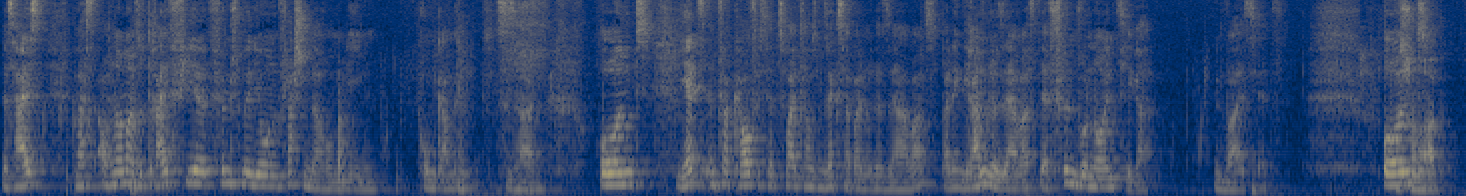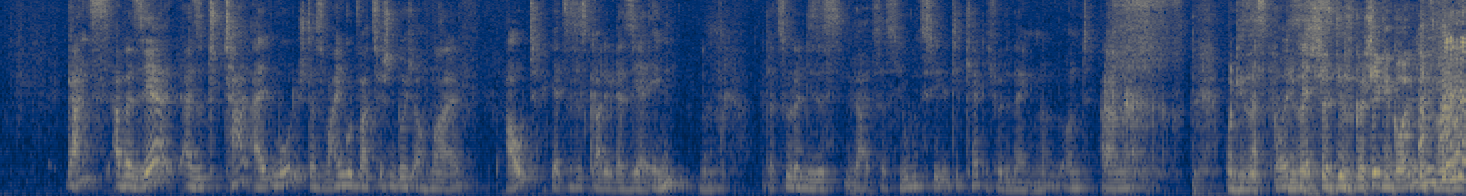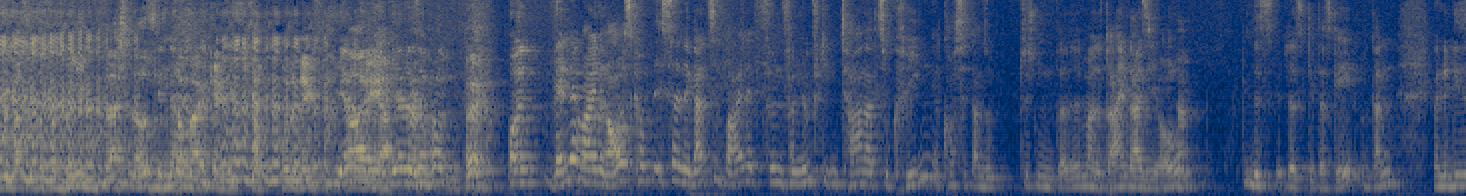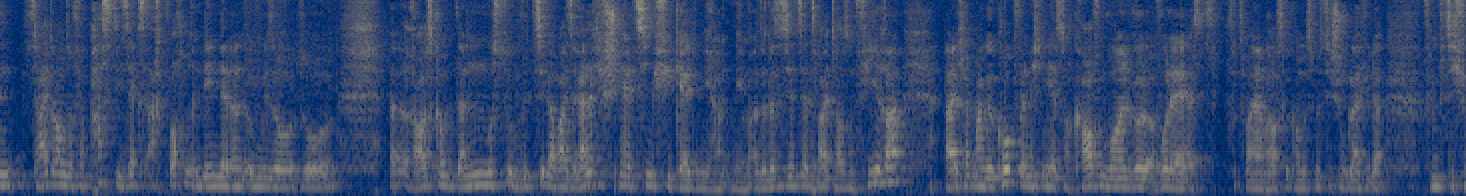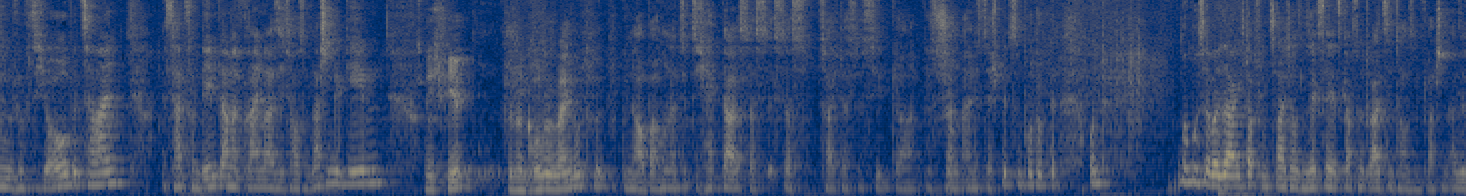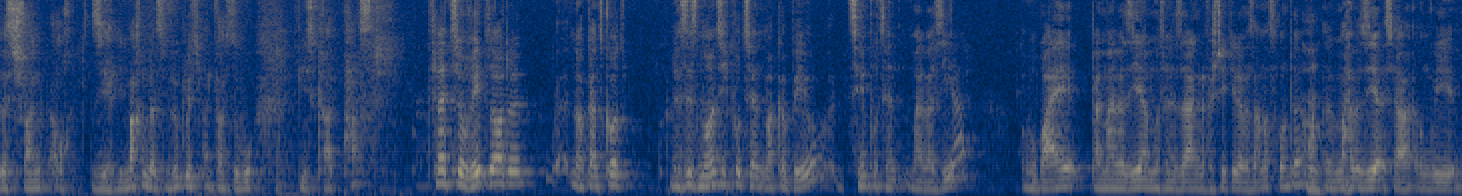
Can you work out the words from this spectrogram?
Das heißt, du hast auch nochmal so drei, vier, fünf Millionen Flaschen da rumliegen, rumgammeln sozusagen. Und jetzt im Verkauf ist der 2006er bei den Reservas, bei den Gran Reservas der 95er in Weiß jetzt. das ist schon Und mal ab. Ganz, aber sehr, also total altmodisch. Das Weingut war zwischendurch auch mal out. Jetzt ist es gerade wieder sehr in. Ja. Dazu dann dieses, ja, ist das Jugendstil-Etikett, ich würde denken. Ne? Und ähm, Und dieses, das dieses, dieses schicke Goldnetz, was, du- was du so von billigen Flaschen aus dem Supermarkt kennst. So, wo du denkst, Ja, ah ja. haben das erfunden. Und wenn der Wein rauskommt, ist er eine ganze Weile für einen vernünftigen Taler zu kriegen. Er kostet dann so zwischen da sind wir so 33 Euro. Ja. Das, das, geht- das geht. Und dann, wenn du diesen Zeitraum so verpasst, die sechs, acht Wochen, in denen der dann irgendwie so, so äh, rauskommt, dann musst du witzigerweise relativ schnell ziemlich viel Geld in die Hand nehmen. Also das ist jetzt der 2004er. Äh, ich habe mal geguckt, wenn ich den jetzt noch kaufen wollen würde, obwohl er erst vor zwei Jahren rausgekommen ist, müsste ich schon gleich wieder 50, 55 Euro bezahlen. Es hat von dem damals 33.000 Flaschen gegeben. Ist nicht viel für so ein großes Weingut. Genau, bei 170 Hektar ist das, ist das, zeigt das, das, sieht da, das ist schon eines der Spitzenprodukte. Und man muss aber sagen, ich glaube, vom 2006er jetzt gab es nur 13.000 Flaschen. Also das schwankt auch sehr. Die machen das wirklich einfach so, wie es gerade passt. Vielleicht zur Rebsorte noch ganz kurz. Das ist 90% Macabeo, 10% Malvasia. Wobei bei Malvasia muss man ja sagen, da versteht jeder was anderes drunter. Also Malvasia ist ja irgendwie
